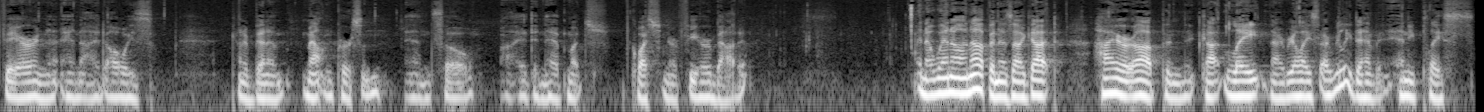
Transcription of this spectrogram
fair, and, and I'd always kind of been a mountain person, and so I didn't have much question or fear about it. And I went on up, and as I got higher up and it got late, and I realized I really didn't have any place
